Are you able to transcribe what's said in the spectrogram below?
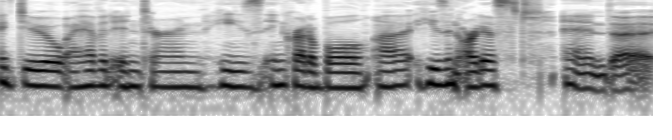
I do. I have an intern. He's incredible. Uh, he's an artist, and uh,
